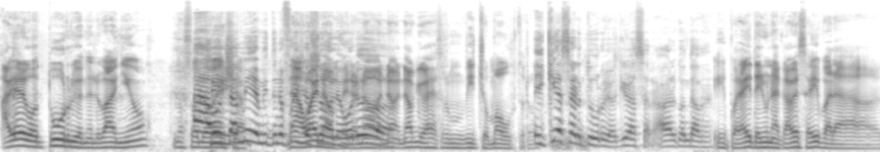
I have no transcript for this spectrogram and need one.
había algo turbio en el baño. No solo Ah, vos ella. también, ¿viste? No fui No, yo bueno, solo, pero boludo. no, no, no que ibas a ser un bicho monstruo. ¿Y qué iba a hacer turbio? ¿Qué iba a hacer? A ver, contame. Y por ahí tenía una cabeza ahí para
